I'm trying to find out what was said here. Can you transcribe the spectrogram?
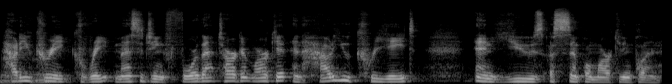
How do you mm-hmm. create great messaging for that target market? And how do you create and use a simple marketing plan?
